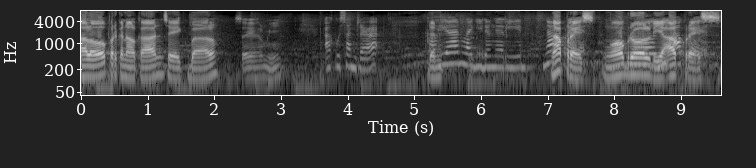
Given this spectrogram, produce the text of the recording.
Halo, perkenalkan saya Iqbal. Saya Helmi. Aku Sandra. Dan- Kalian lagi dengerin Ngapres, ngobrol di Apres.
